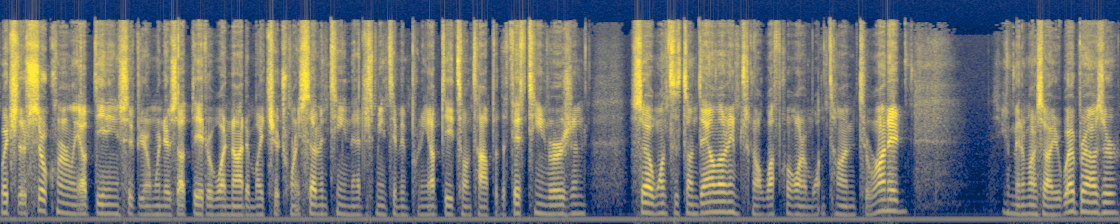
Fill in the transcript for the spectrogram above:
which they're still currently updating. So if you're in Windows Update or whatnot, it might show 2017. That just means they've been putting updates on top of the 15 version. So once it's done downloading, I'm just going to left click on it one time to run it. You can minimize out your web browser.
